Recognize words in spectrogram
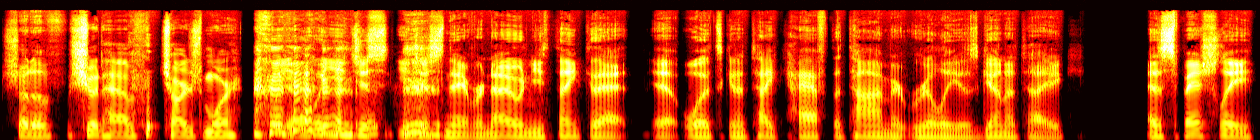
Should have. should have charged more. you- well, you just you just never know, and you think that it, well, it's going to take half the time it really is going to take, especially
